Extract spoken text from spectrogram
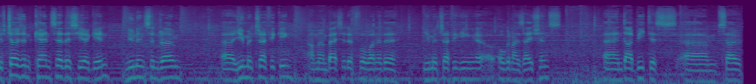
we've chosen cancer this year again, Noonan syndrome, uh, human trafficking. I'm ambassador for one of the human trafficking uh, organizations, and diabetes. Um, so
